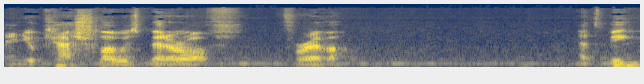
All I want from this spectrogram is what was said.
and your cash flow is better off forever. That's big.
